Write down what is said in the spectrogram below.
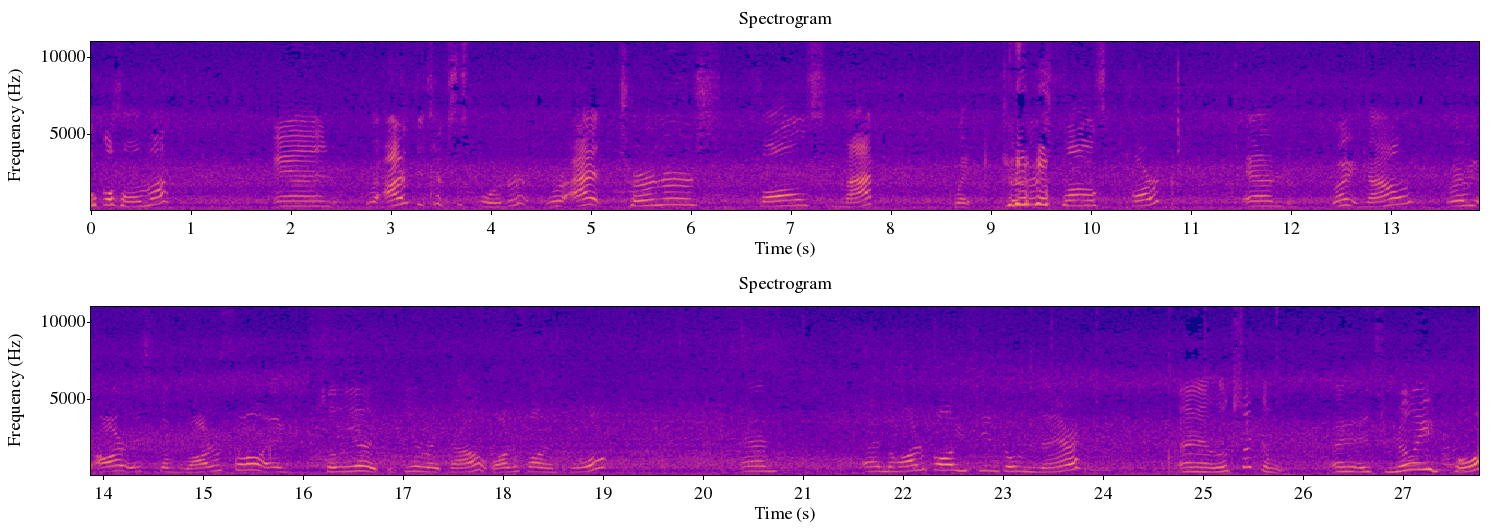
Oklahoma, and we're out at the Texas border. We're at Turner's Falls map. Wait, Turner's Falls Park. And right now, where we are is the waterfall, and so we are here right now, waterfall and pool. And and the waterfall you see is over there, and it looks like the and it's really cool.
